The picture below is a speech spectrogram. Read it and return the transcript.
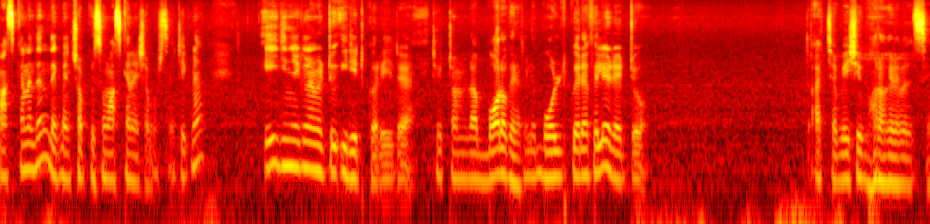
মাঝখানে দেন, দেখবেন সব কিছু মাঝখানে এসে পড়ছে, ঠিক না? এই জিনিসগুলো আমরা একটু এডিট করি। এটা এটা একটু আমরা বড় করে ফেলি বোল্ড করে ফেলি, এটা একটু আচ্ছা বেশি বড় করে ফেলছি।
